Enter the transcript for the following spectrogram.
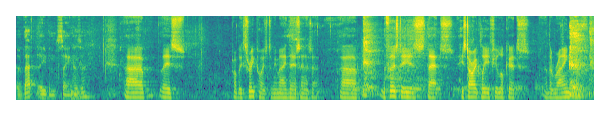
of that even seen, has there? Uh, there's probably three points to be made there, Senator. Uh, the first is that historically, if you look at the range of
